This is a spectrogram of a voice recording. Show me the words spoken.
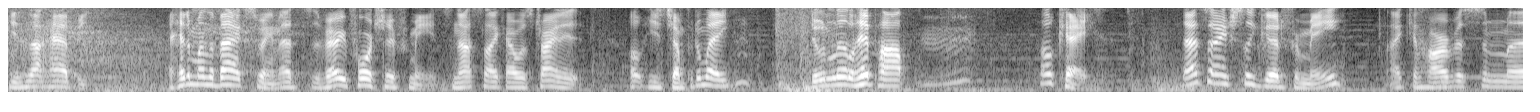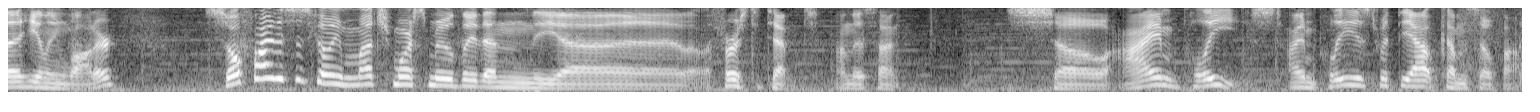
he's not happy. I hit him on the backswing. That's very fortunate for me. It's not like I was trying to... Oh, he's jumping away. Doing a little hip-hop. Okay. That's actually good for me. I can harvest some uh, healing water. So far, this is going much more smoothly than the uh, first attempt on this hunt. So, I'm pleased. I'm pleased with the outcome so far.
